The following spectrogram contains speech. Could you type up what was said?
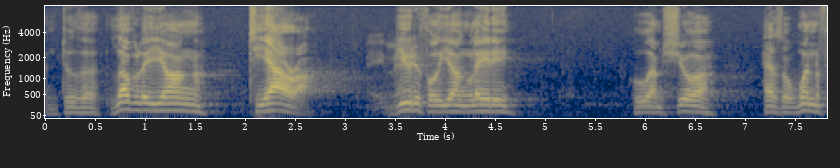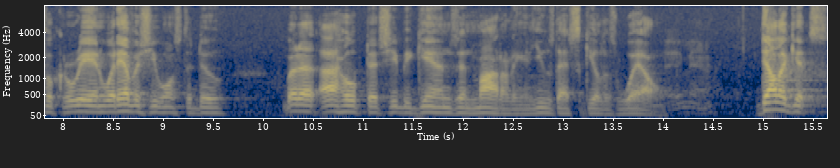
and to the lovely young Tiara, Amen. beautiful young lady who I'm sure has a wonderful career in whatever she wants to do. But I hope that she begins in modeling and use that skill as well. Amen. Delegates,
